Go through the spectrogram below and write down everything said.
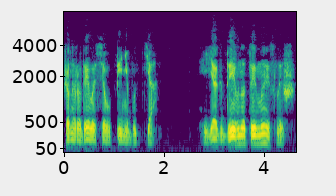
що народилося в піні буття. Як дивно ти мислиш.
